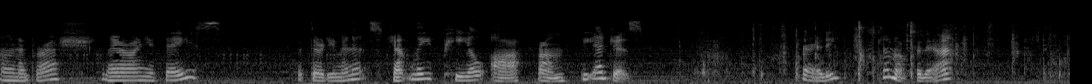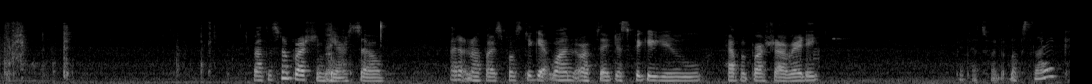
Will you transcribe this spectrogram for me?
on a brush, layer on your face for 30 minutes. Gently peel off from the edges. Ready? I'm up for that. But there's no brush in here, so I don't know if I was supposed to get one or if they just figure you have a brush already. But that's what it looks like.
